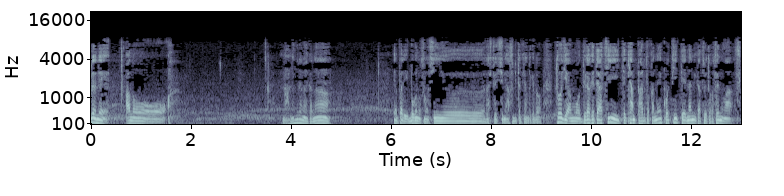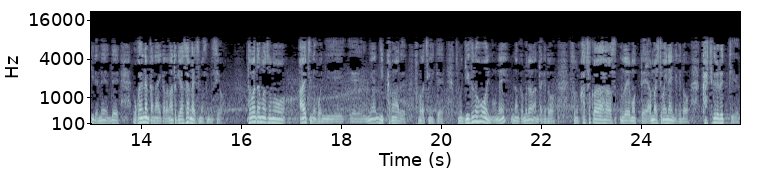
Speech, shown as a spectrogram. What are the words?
れね、あのー何年ぐらい前かな。やっぱり僕のその親友たちと一緒に遊びた時なんだけど、当時はもう出かけてあっち行ってキャンプ張るとかね、こっち行って何かするとかそういうのが好きでね、で、お金なんかないから、なんとか屋さんがりしますんですよ。たまたまその、愛知の方に、えー、実家がある友達がいて、その岐阜の方のね、なんか村なんだけど、その過疎化でもってあんまり人がいないんだけど、貸してくれるっていう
